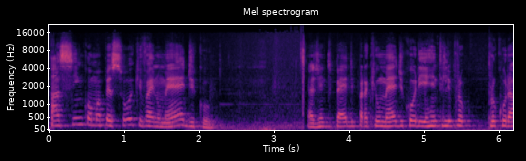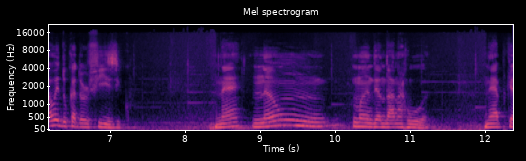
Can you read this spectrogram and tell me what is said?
Assim como a pessoa que vai no médico, a gente pede para que o médico oriente ele pro, procurar o educador físico, né? Não mande andar na rua, né? Porque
